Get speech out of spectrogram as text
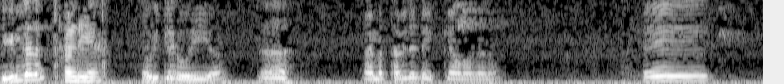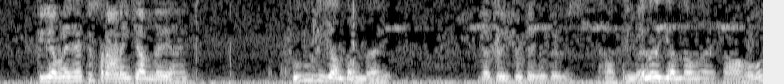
ਠੀਕ ਨਹੀਂ ਗੱਲ? ਹਾਂਜੀ। ਹਾਂ। ਉਹ ਵੀ ਜ਼ਰੂਰੀ ਆ। ਹਾਂ। ਮੈਂ ਮੱਥਾ ਵੀ ਤਾਂ ਟੇਕ ਕੇ ਆਉਣਾ ਲੈਣਾ ਇਹ ਵੀ ਆਪਣੇ ਸੱਚ ਪੁਰਾਣੇ ਚੱਲਦੇ ਆ ਇਹ? ਸ਼ੁਰੂ ਤੋਂ ਚੱਲਦਾ ਹੁੰਦਾ ਇਹ। ਜਦ ਤੁਸੀਂ ਛੋਟੇ ਛੋਟੇ ਸੀ ਸਾਡੇ ਪਹਿਲਾਂ ਹੀ ਚੱਲਦਾ ਹੁੰਦਾ। ਆਹੋ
